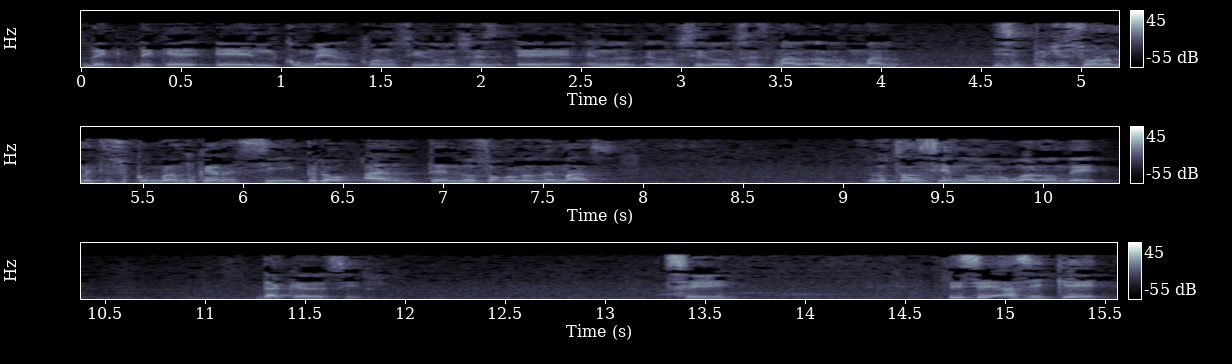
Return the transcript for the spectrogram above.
de, que el comer con los ídolos eh, en, los ídolos es algo malo Dice, pues yo solamente estoy comprando carne. Sí, pero ante los ojos de los demás, lo estás haciendo en un lugar donde da que decir. Sí. Dice, así que,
